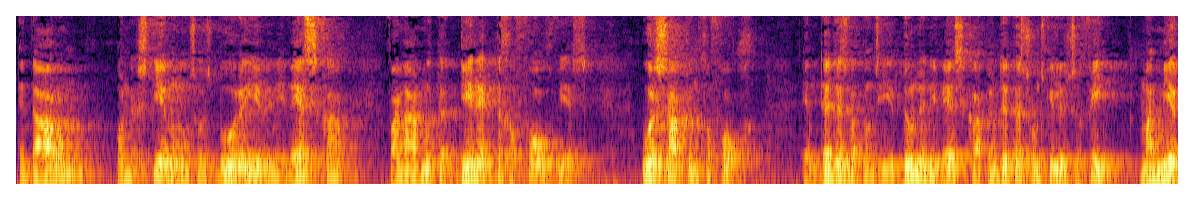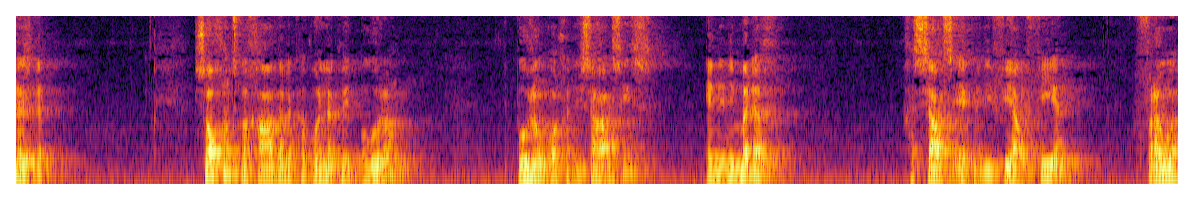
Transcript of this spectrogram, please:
En daarom ondersteun ons ons boere hier in die Weskaap want daar moet 'n direkte gevolg wees, oorsaak en gevolg. En dit is wat ons hier doen in die Weskaap en dit is ons filosofie, maar meer is dit. Soggens vergader ek gewoonlik met boere, boereorganisasies en in die middag gesels ek met die VLV, vroue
